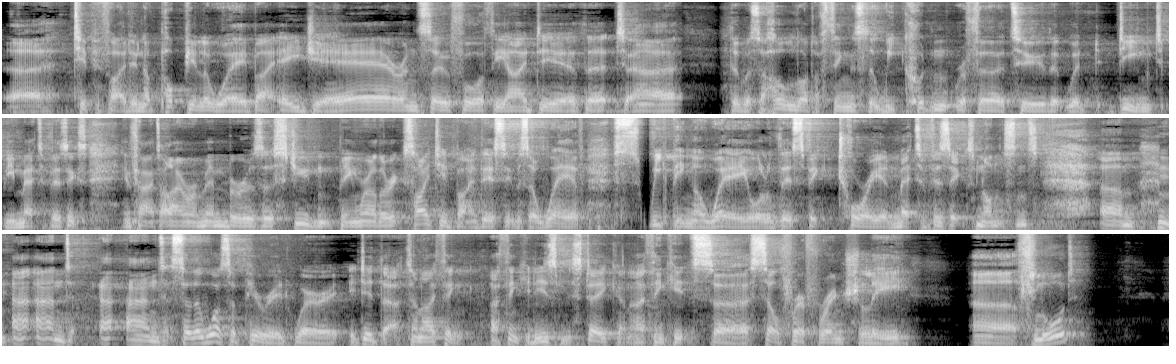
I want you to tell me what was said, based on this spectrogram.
uh, typified in a popular way by A.J. Ayer and so forth, the idea that uh, there was a whole lot of things that we couldn't refer to that were deemed to be metaphysics. In fact, I remember as a student being rather excited by this. It was a way of sweeping away all of this Victorian metaphysics nonsense. Um, hmm. and, and so there was a period where it did that, and I think, I think it is mistaken. I think it's uh, self referentially uh, flawed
